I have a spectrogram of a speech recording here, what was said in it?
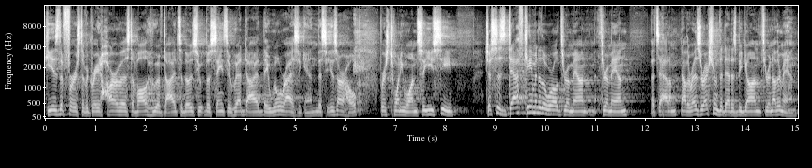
He is the first of a great harvest of all who have died. So those, who, those saints who had died, they will rise again. This is our hope. Verse 21. So you see, just as death came into the world through a man, through a man, that's Adam. Now the resurrection of the dead has begun through another man.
